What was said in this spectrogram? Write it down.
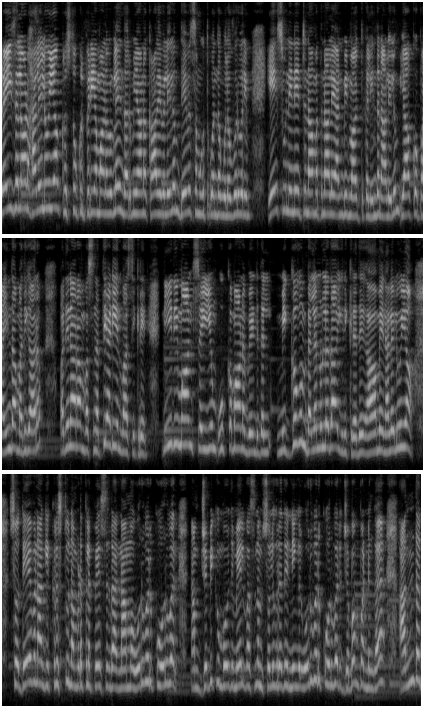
பிரைசலாட் ஹalleluya கிறிஸ்துக்குள் பிரியமானவர்களே இந்த அருமையான காலை வேளையிலும் தேவ சமூகத்துக்கு வந்த உங்கள் ஒவ்வொருவரையும் இயேசு நினைற்று நாமத்தினாலே அன்பின் வாழ்த்துக்கள். இந்த நாளிலும் யாக்கோப் ஐந்தாம் அதிகாரம் பதினாறாம் வசனத்தை அடியன் வாசிக்கிறேன். நீதிமான் செய்யும் ஊக்கமான வேண்டுதல் மிகவும் பலனுள்ளதாக இருக்கிறது. ஆமே ஹalleluya ஸோ தேவனாகிய கிறிஸ்து நம்மிடத்தில் பேசுகிறார். நாம் ஒருவருக்கு ஒருவர் நாம் ஜெபிக்கும்போது மேல் வசனம் சொல்லுகிறது நீங்கள் ஒருவருக்கு ஒருவர் ஜெபம் பண்ணுங்க. அந்த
